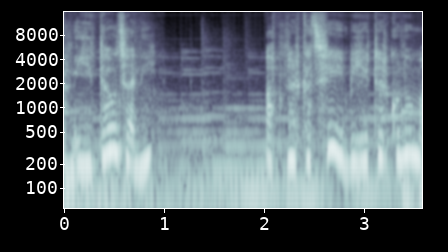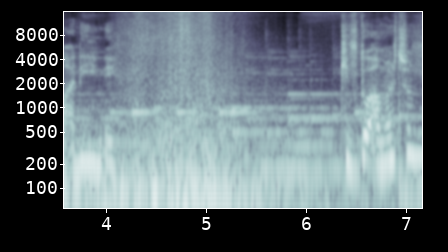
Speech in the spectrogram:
আমি এটাও জানি, আপনার কাছে এই বিয়েটার কোনো মানেই নেই। কিন্তু আমার জন্য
